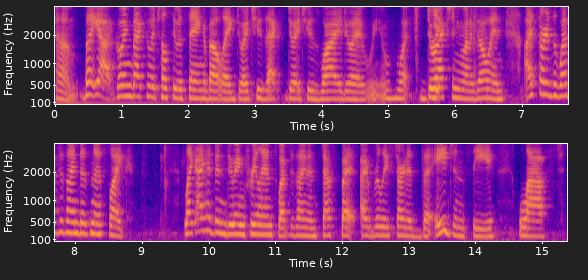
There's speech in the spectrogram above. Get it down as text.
Um, but yeah, going back to what Chelsea was saying about like, do I choose X? Do I choose Y? Do I what direction you want to go in? I started the web design business like, like I had been doing freelance web design and stuff, but I really started the agency last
